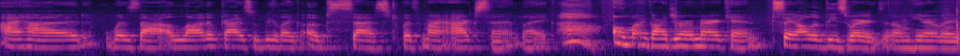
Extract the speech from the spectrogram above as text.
I had was that a lot of guys would be like obsessed with my accent. Like, oh my God, you're American. Say all of these words. And I'm here like,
